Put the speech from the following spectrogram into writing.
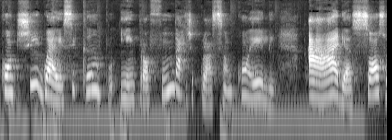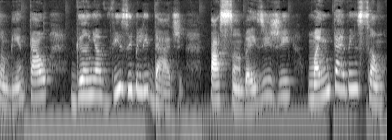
Contigo a esse campo e em profunda articulação com ele, a área socioambiental ganha visibilidade, passando a exigir uma intervenção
